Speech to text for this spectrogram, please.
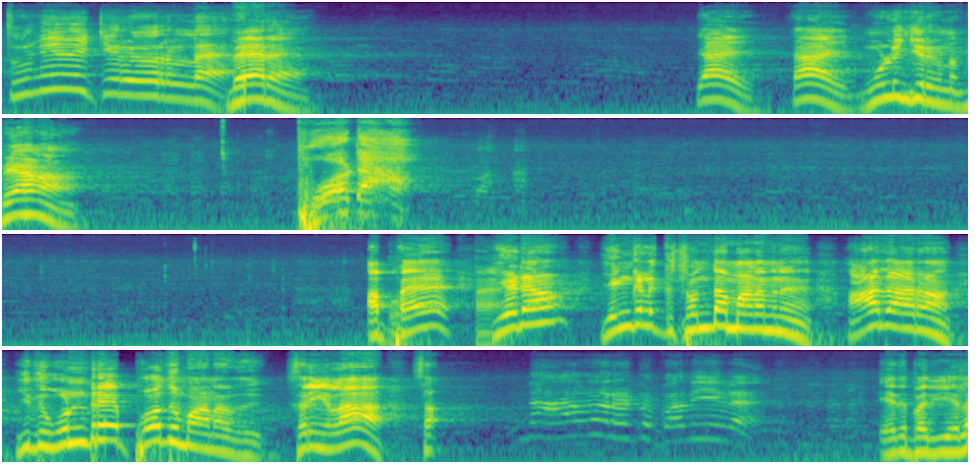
துணி வைக்கிறவர் இல்ல. வேற. ஏய் ஏய் முழுங்கிருக்கணும் வேணாம். போடா. அப்ப இடம் எங்களுக்கு சொந்தமானதுன்னு ஆதாரம் இது ஒன்றே போதுமானது. சரிங்களா? ச- நான் ஆதார் அட்டை பதியல. எது பதியல?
